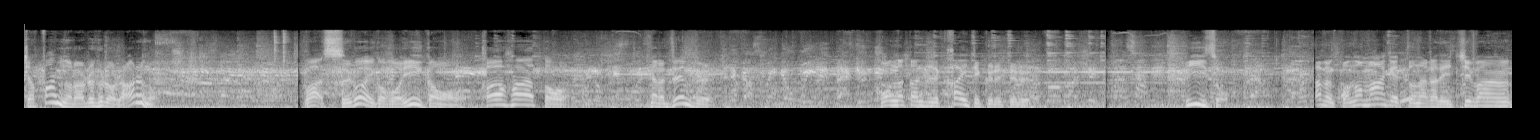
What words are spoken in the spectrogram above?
ジャパンのラルフ・ローレンあるの？わすごいここ。いいかも。カーハート。なんか全部こんな感じで書いてくれてる。いいぞ。多分このマーケットの中で一番、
